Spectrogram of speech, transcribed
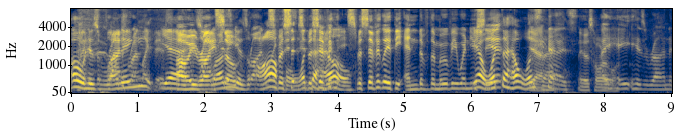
Oh his running run like yeah Oh, he his runs so- running is runs awful Speci- what the specifically, hell specifically at the end of the movie when you yeah see what it, the hell was Yeah. that Yes. it was horrible. I hate his run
